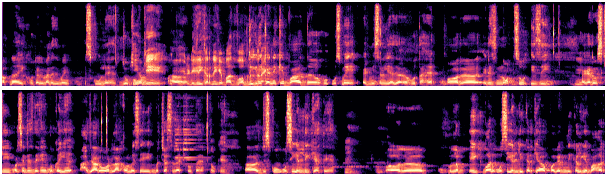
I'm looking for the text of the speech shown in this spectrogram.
अपना एक होटल मैनेजमेंट स्कूल है जो कि हम ओके डिग्री करने के बाद वो डिग्री करने के बाद उसमें एडमिशन लिया जा होता है और it is not so easy अगर उसकी परसेंटेज देखें तो कई हज़ारों और लाखों में से एक बच्चा सिलेक्ट होता है। ओके। जिसको ओसीएलडी कहते हैं। हम्म, और मतलब एक बार ओसीएलडी करके आप अगर निकल गए बाहर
